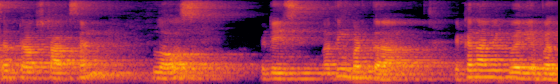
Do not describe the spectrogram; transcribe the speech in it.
concept of stocks and flows it is nothing but the economic variable.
